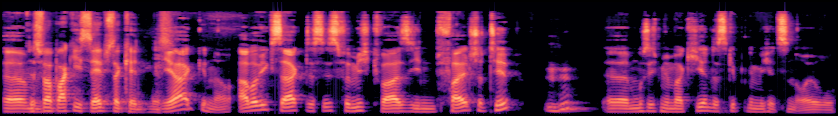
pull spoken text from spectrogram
Ähm, das war Buckys Selbsterkenntnis. Ja, genau. Aber wie gesagt, das ist für mich quasi ein falscher Tipp. Mhm. Äh, muss ich mir markieren, das gibt nämlich jetzt einen Euro.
